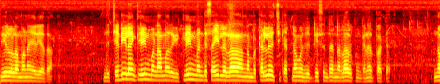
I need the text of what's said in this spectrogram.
நீர்வளமான ஏரியா தான். இந்த செடியெலாம் க்ளீன் பண்ணாமல் இருக்குது க்ளீன் பண்ணிட்டு சைட்லலாம் நம்ம கல் வச்சு கட்டினா கொஞ்சம் டீசெண்டாக நல்லாயிருக்கும் கிணறு பார்க்க. இந்த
